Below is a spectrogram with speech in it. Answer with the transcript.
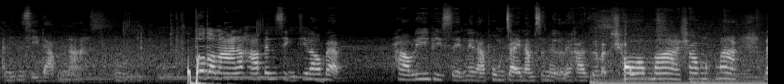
อันนี้เป็นสีดำนะตัวต่อมานะคะเป็นสิ่งที่เราแบบ proudly present เลยนะ ภูมิใจนำเสนอเลยค่ะ คือแบบชอบมากชอบมากๆ ใน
